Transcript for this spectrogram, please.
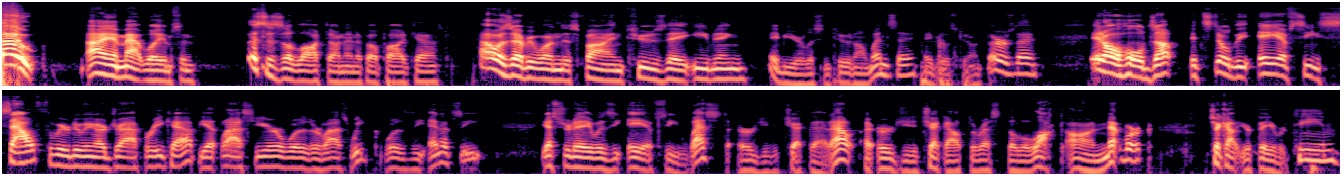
Hello, I am Matt Williamson. This is a Locked On NFL podcast. How is everyone this fine Tuesday evening? Maybe you're listening to it on Wednesday, maybe you're listening to it on Thursday. It all holds up. It's still the AFC South. We're doing our draft recap. Yet last year was, or last week was the NFC. Yesterday was the AFC West. I urge you to check that out. I urge you to check out the rest of the Locked On Network. Check out your favorite team.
